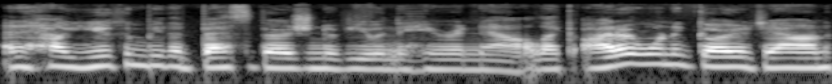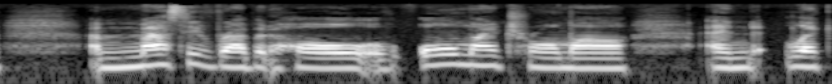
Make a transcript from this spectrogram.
and how you can be the best version of you in the here and now. Like, I don't want to go down a massive rabbit hole of all my trauma. And, like,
